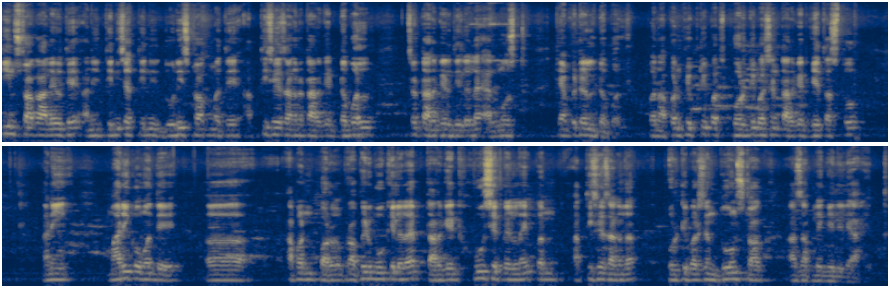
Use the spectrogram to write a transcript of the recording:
तीन स्टॉक आले होते आणि तिन्हीच्या तिन्ही दोन्ही स्टॉकमध्ये अतिशय चांगलं टार्गेट डबलचं टार्गेट दिलेलं आहे. ऑलमोस्ट कॅपिटल डबल पण आपण फिफ्टी पर फोर्टी पर्सेंट टार्गेट घेत असतो. आणि मारिकोमध्ये आपण आपण प्रॉफिट बुक केलेलं आहे. टार्गेट होऊ शकलेलं नाही पण अतिशय चांगलं फोर्टी पर्सेंट दोन स्टॉक आज आपले गेलेले आहेत.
